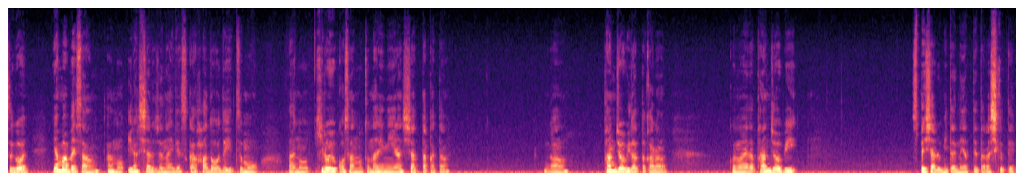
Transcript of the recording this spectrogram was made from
すごい。山辺さんあのいらっしゃるじゃないですか。波動でいつも。あのひろゆこさんの隣にいらっしゃった方。が誕生日だったからこの間誕生日スペシャルみたいなやってたらしくて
